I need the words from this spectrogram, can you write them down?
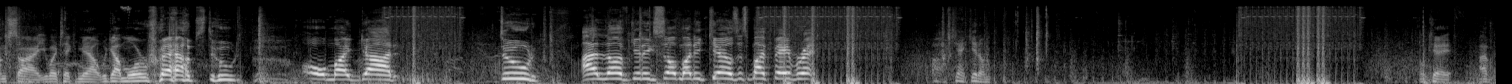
I'm sorry, you weren't taking me out. We got more Raps, dude. Oh my god. Dude, I love getting so many kills. It's my favorite. Oh, I can't get him. Okay, I've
